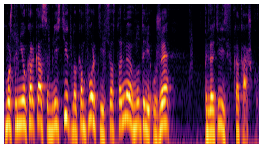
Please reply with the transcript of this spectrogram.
Может, у нее каркас и блестит, но комфорки и все остальное внутри уже превратились в какашку.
